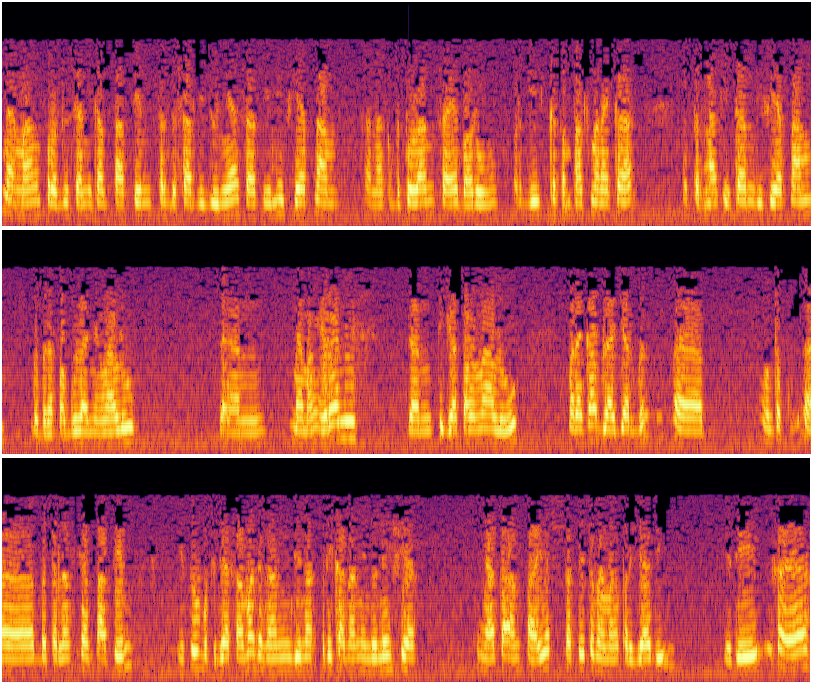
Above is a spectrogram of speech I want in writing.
memang produsen ikan patin terbesar di dunia saat ini Vietnam. Karena kebetulan saya baru pergi ke tempat mereka beternak ikan di Vietnam beberapa bulan yang lalu. Dan memang ironis dan tiga tahun lalu mereka belajar uh, untuk uh, beternak ikan patin itu bekerja sama dengan Dinas Perikanan Indonesia. Kenyataan pahit tapi itu memang terjadi. Jadi saya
